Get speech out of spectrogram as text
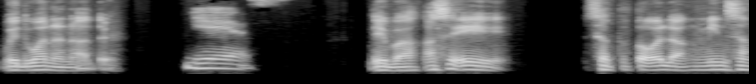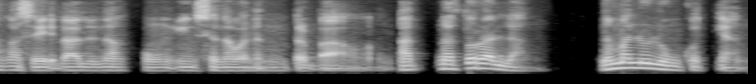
with one another. Yes. 'Di ba? Kasi sa totoo lang, minsan kasi lalo na kung yung sa nawalan ng trabaho, nat- natural lang na malulungkot 'yan.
